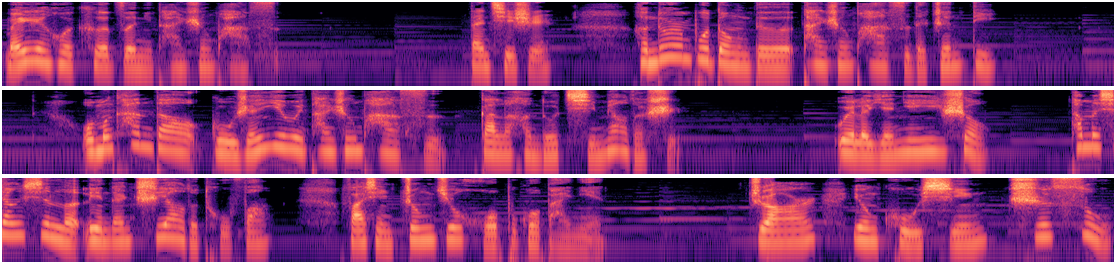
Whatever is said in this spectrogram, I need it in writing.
没人会苛责你贪生怕死。但其实，很多人不懂得贪生怕死的真谛。我们看到古人因为贪生怕死，干了很多奇妙的事。为了延年益寿，他们相信了炼丹吃药的土方，发现终究活不过百年，转而用苦行吃素。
